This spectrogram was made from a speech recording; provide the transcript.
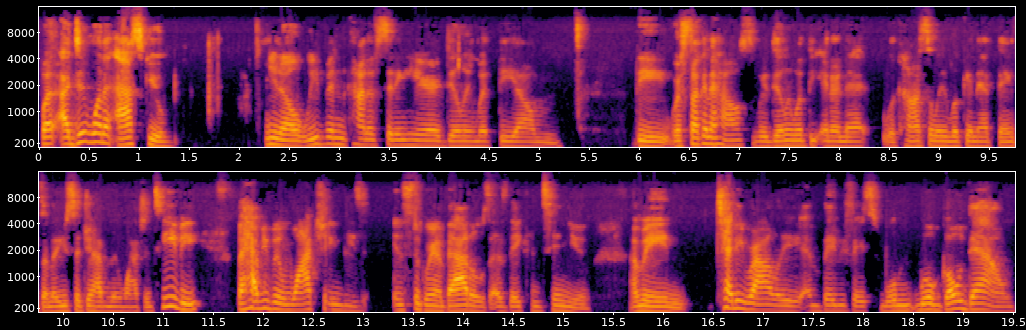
But I did want to ask you. You know, we've been kind of sitting here dealing with the um the we're stuck in the house. We're dealing with the internet. We're constantly looking at things. I know you said you haven't been watching tv but have you been watching these instagram battles as they continue? I mean teddy riley and babyface will will go down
